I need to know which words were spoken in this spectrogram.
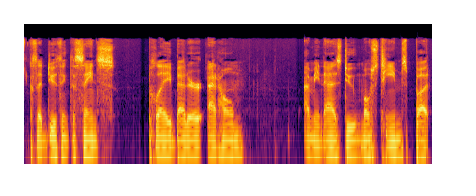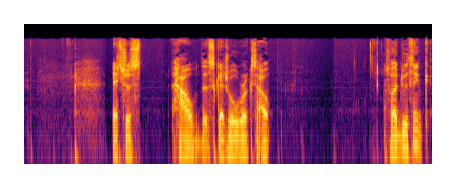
because I do think the Saints play better at home. I mean, as do most teams, but it's just how the schedule works out. So I do think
